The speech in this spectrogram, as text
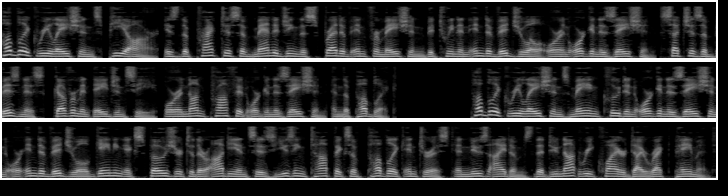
Public relations (PR) is the practice of managing the spread of information between an individual or an organization, such as a business, government agency, or a non-profit organization, and the public. Public relations may include an organization or individual gaining exposure to their audiences using topics of public interest and news items that do not require direct payment.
